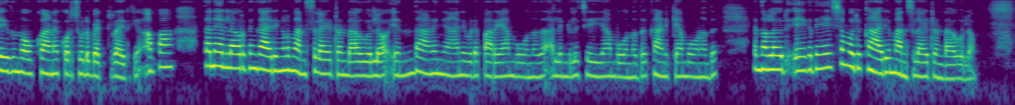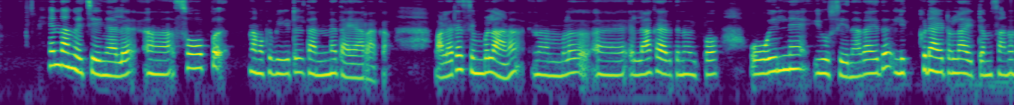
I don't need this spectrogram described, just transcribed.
ചെയ്ത് നോക്കുകയാണെങ്കിൽ കുറച്ചുകൂടി ബെറ്റർ ആയിരിക്കും. അപ്പോൾ തന്നെ എല്ലാവർക്കും കാര്യങ്ങൾ മനസ്സിലായിട്ടുണ്ടാവുമല്ലോ. എന്താണ് ഞാനിവിടെ പറയാൻ പോകുന്നത്? അല്ലെങ്കിൽ ചെയ്യാൻ പോകുന്നത്? കാണിക്കാൻ പോകുന്നത്? എന്നുള്ള ഒരു ഏകദേശം ഒരു കാര്യം മനസ്സിലായിട്ടുണ്ടാവുമല്ലോ. എന്താണെന്ന് വെച്ച് കഴിഞ്ഞാൽ സോപ്പ് നമുക്ക് വീട്ടിൽ തന്നെ തയ്യാറാക്കാം. വളരെ സിമ്പിളാണ്. നമ്മൾ എല്ലാ കാര്യത്തിനും ഇപ്പോൾ ഓയിലിനെ യൂസ് ചെയ്യുന്നത്. അതായത് ലിക്വിഡ് ആയിട്ടുള്ള ഐറ്റംസാണ്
